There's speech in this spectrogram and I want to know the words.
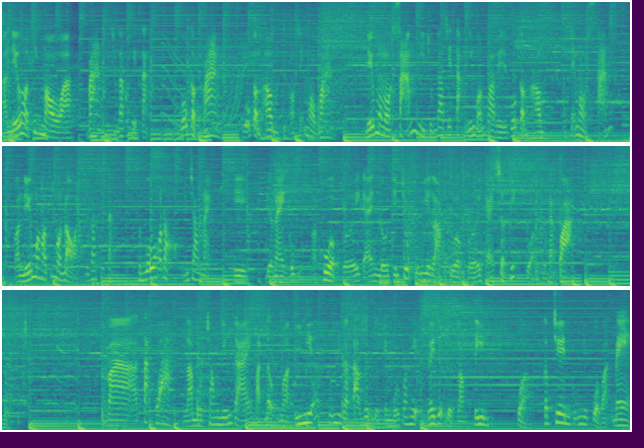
À, nếu họ thích màu uh, vàng thì chúng ta có thể tặng gỗ cẩm vàng gỗ cẩm hồng nó sẽ màu vàng. Nếu mà màu xám thì chúng ta sẽ tặng những món quà về gỗ cẩm hồng sẽ màu xám. Còn nếu mà họ thích màu đỏ chúng ta sẽ tặng sập gỗ có đỏ bên trong này. Thì điều này cũng à, phù hợp với cái lối kiến trúc cũng như là phù hợp với cái sở thích của người tặng quà. Và tặng quà là một trong những cái hoạt động mà ý nghĩa cũng như là tạo dựng được cái mối quan hệ, gây dựng được lòng tin của cấp trên cũng như của bạn bè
